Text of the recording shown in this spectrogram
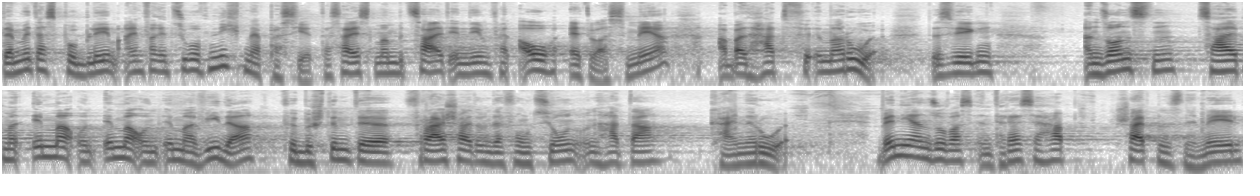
damit das Problem einfach in Zukunft nicht mehr passiert. Das heißt, man bezahlt in dem Fall auch etwas mehr, aber hat für immer Ruhe. Deswegen, ansonsten zahlt man immer und immer und immer wieder für bestimmte Freischaltung der Funktion und hat da keine Ruhe. Wenn ihr an sowas Interesse habt, schreibt uns eine Mail,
